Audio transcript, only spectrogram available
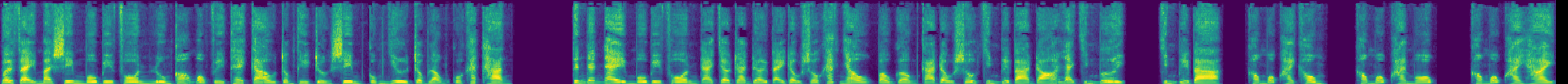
Bởi vậy mà SIM Mobifone luôn có một vị thế cao trong thị trường SIM cũng như trong lòng của khách hàng. Tính đến nay, Mobifone đã cho ra đời 7 đầu số khác nhau, bao gồm cả đầu số 93 đó là 90, 93, 0120, 0121, 0122,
